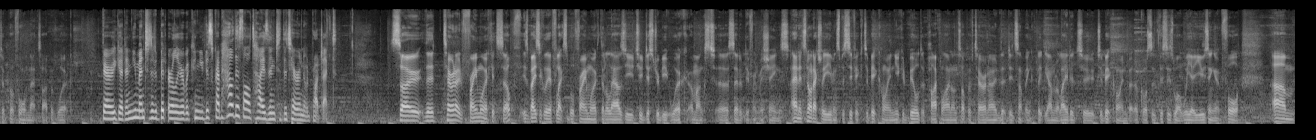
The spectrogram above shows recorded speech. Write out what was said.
to perform that type of work. Very good. And you mentioned it a bit earlier, but can you describe how this all ties into the Teranode project? So the Teranode framework itself is basically a flexible framework that allows you to distribute work amongst a set of different machines. And it's not actually even specific to Bitcoin. You could build a pipeline on top of Teranode that did something completely unrelated to, to Bitcoin, but of course this is what we are using it for. Um,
